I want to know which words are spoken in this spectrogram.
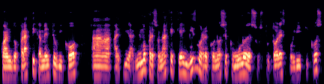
cuando prácticamente ubicó al, mismo personaje que él mismo reconoce como uno de sus tutores políticos,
